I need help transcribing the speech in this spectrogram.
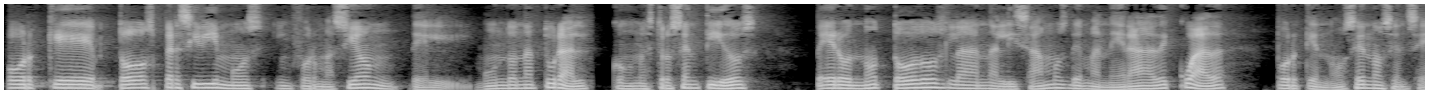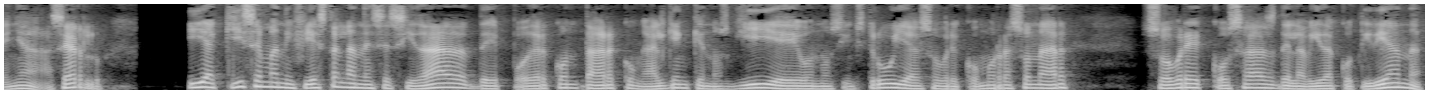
porque todos percibimos información del mundo natural con nuestros sentidos, pero no todos la analizamos de manera adecuada porque no se nos enseña a hacerlo. Y aquí se manifiesta la necesidad de poder contar con alguien que nos guíe o nos instruya sobre cómo razonar sobre cosas de la vida cotidiana.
